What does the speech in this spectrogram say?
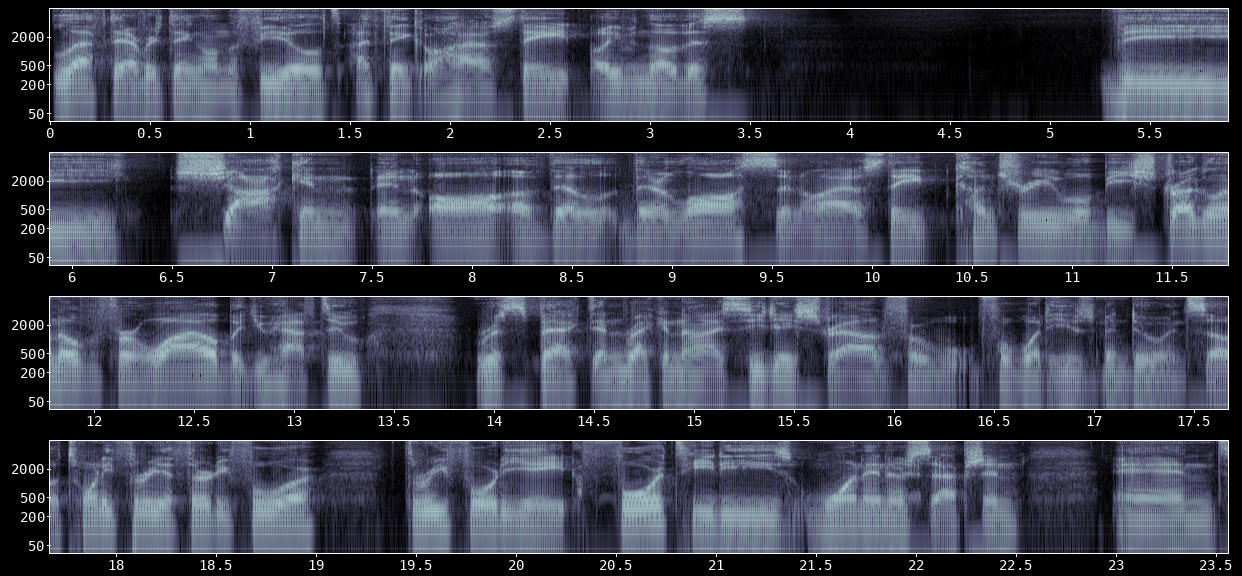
left everything on the field. I think Ohio State, even though this, the shock and, and awe of the, their loss in Ohio State country will be struggling over for a while, but you have to respect and recognize CJ Stroud for for what he's been doing. So 23 of 34, 348, four TDs, one interception, and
